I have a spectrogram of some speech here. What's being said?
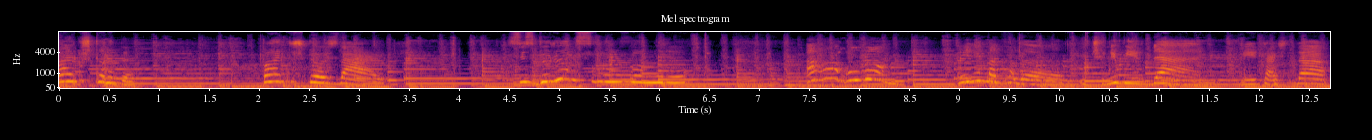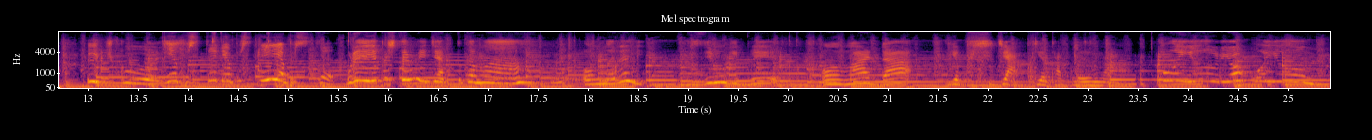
Baykuş kanadı. Baykuş gözler. Siz görüyor musunuz onları? Aha buldum. Gelin bakalım. Üçünü birden. Bir taşla üç kuş. Yapıştır yapıştır yapıştır. Buraya yapıştırmayacaktık ama. Onları bizim gibi onlar da yapışacak yataklarına. Hayır yapmayın.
